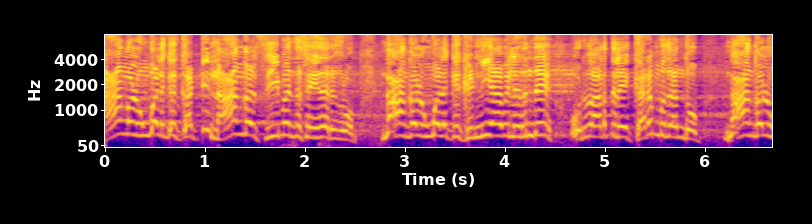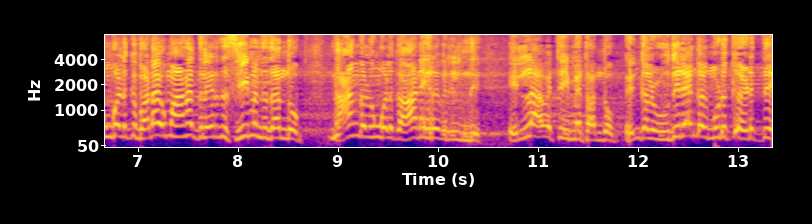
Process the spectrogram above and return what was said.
நாங்கள் உங்களுக்கு கட்டி நாங்கள் சீமந்து செய்திருக்கிறோம். நாங்கள் உங்களுக்கு கிண்ணியாவில் இருந்து ஒரு காலத்திலே கரும்பு தந்தோம். நாங்கள் உங்களுக்கு வடமானத்திலிருந்து சீமந்து தந்தோம். நாங்கள் உங்களுக்கு ஆணையரவிலிருந்து எல்லாவற்றையுமே தந்தோம். எங்கள் உதிரங்கள் முடுக்க எடுத்து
